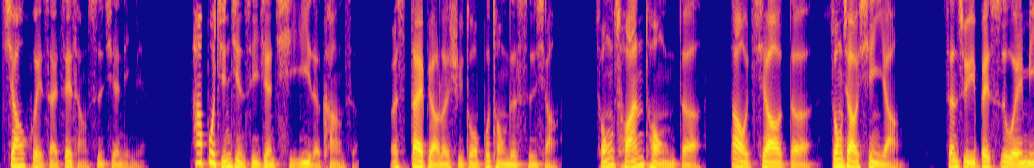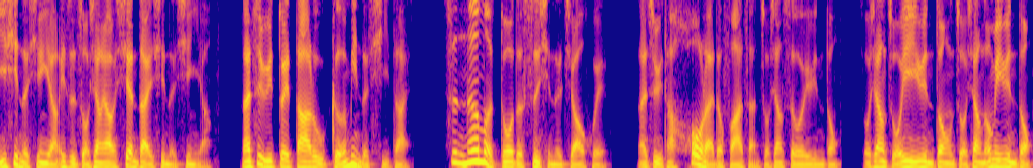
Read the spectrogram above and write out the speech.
交汇在这场事件里面。它不仅仅是一件起义的抗争，而是代表了许多不同的思想，从传统的道教的宗教信仰，甚至于被视为迷信的信仰，一直走向要现代性的信仰，乃至于对大陆革命的期待。是那么多的事情的交汇，乃至于他后来的发展，走向社会运动，走向左翼运动，走向农民运动，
